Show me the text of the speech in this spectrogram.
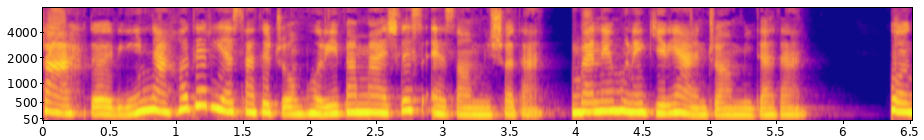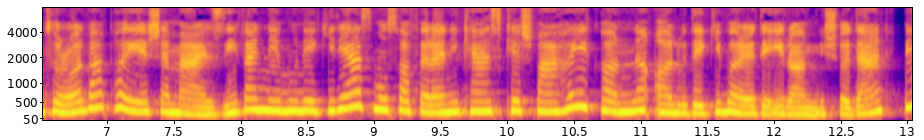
شهرداری، نهاد ریاست جمهوری و مجلس اعزام می شدن و نمونه گیری انجام می دادن. کنترل و پایش مرزی و نمونه گیری از مسافرانی که از کشورهای کانون آلودگی وارد ایران می شدن به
